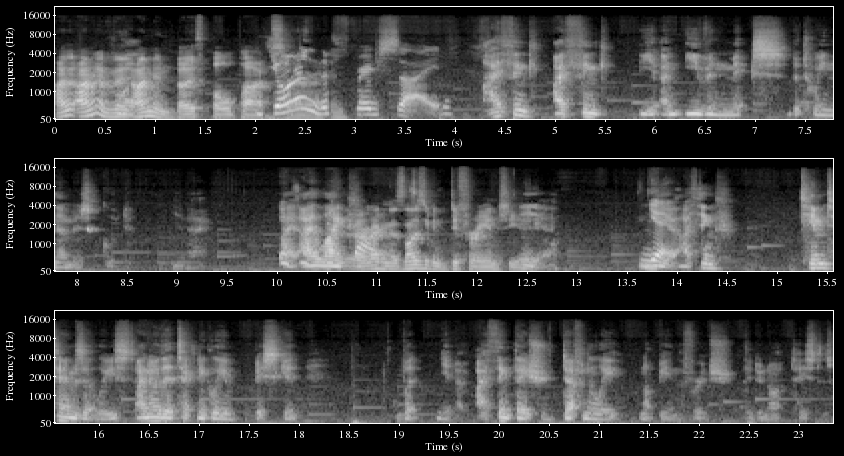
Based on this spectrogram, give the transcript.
I, i'm in, Well- i'm in both ballparks You're on the reckon. fridge side. I think I think an even mix between them is good. You know. It's like- good i reckon as long as you can differentiate Yeah. Yeah. I think Tim Tams at least. I know they're technically a biscuit, but you know, I think they should definitely not be in the fridge. They do not taste as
